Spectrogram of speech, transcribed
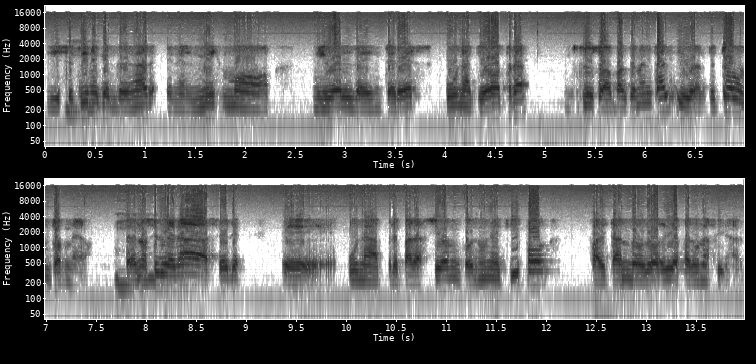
Y se tiene que entrenar en el mismo nivel de interés una que otra, incluso la parte mental, y durante todo un torneo. O sea, no sirve de nada hacer eh, una preparación con un equipo faltando dos días para una final.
